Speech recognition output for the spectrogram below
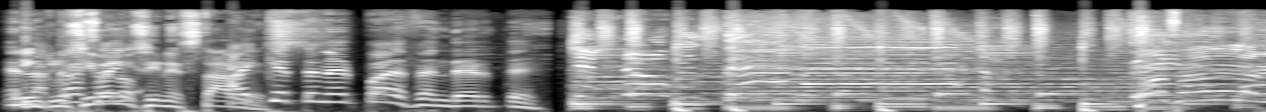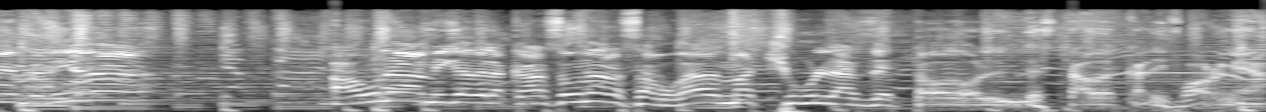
En la inclusive casa hay- los inestables. Hay que tener para defenderte. Vamos a darle la bienvenida a una amiga de la casa, una de las abogadas más chulas de todo el estado de California.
